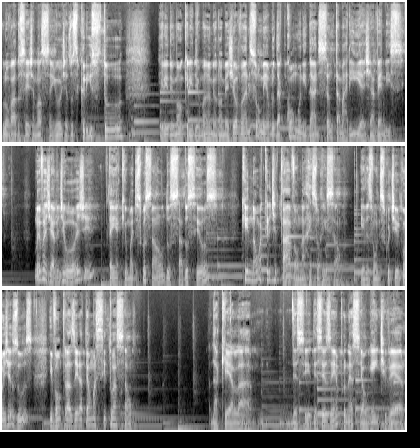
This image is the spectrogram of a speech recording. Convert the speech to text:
Louvado seja nosso Senhor Jesus Cristo. Querido irmão, querida irmã, meu nome é Giovanni, sou membro da comunidade Santa Maria Javenice. No evangelho de hoje, tem aqui uma discussão dos saduceus que não acreditavam na ressurreição. Eles vão discutir com Jesus e vão trazer até uma situação daquela desse, desse exemplo, né? Se alguém tiver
